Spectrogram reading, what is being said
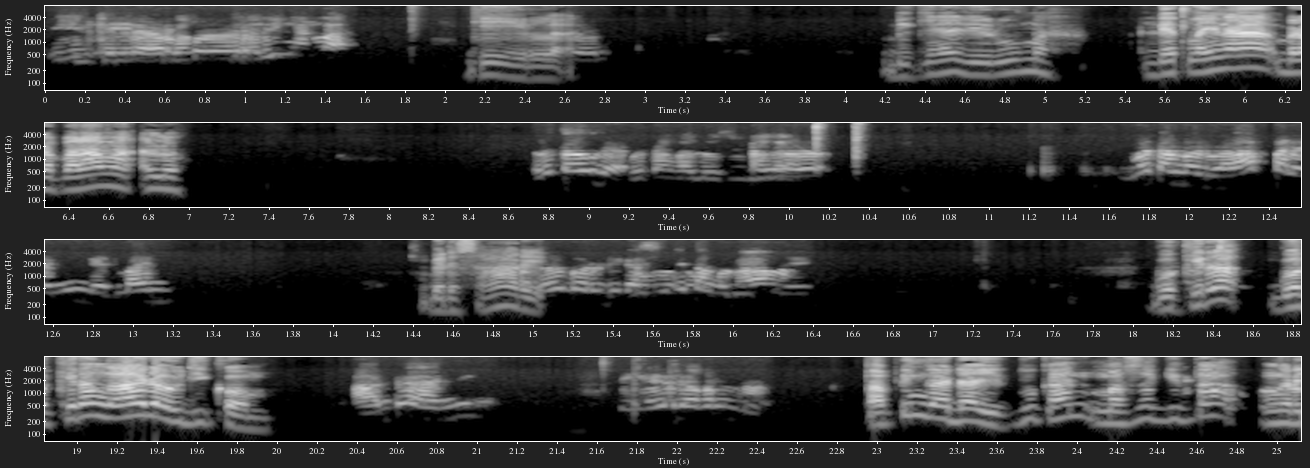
Bikin helper. Ringan lah. Gila. Bikinnya di rumah. Deadline-nya berapa lama lu? Lu tahu gak? Gue tanggal 29. Tanggal... Gue tanggal 28 anjing deadline. Beda sehari. Padahal baru dikasihnya tanggal 2. Gua kira gua kira nggak ada uji kom. Ada anjing. Tinggal udah kena. Tapi nggak ada itu kan. Masa kita nger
